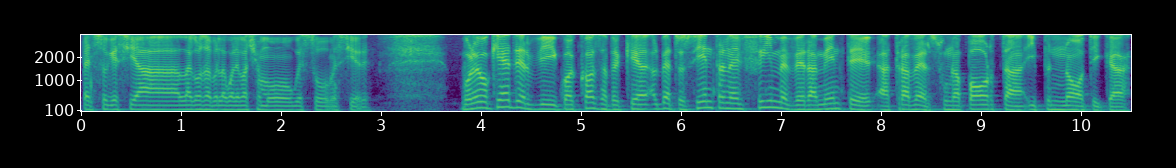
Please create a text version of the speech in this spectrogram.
Penso che sia la cosa per la quale facciamo questo mestiere. Volevo chiedervi qualcosa perché Alberto si entra nel film veramente attraverso una porta ipnotica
